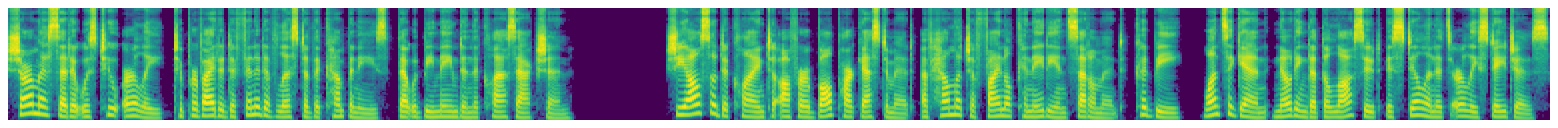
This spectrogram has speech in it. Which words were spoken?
Sharma said it was too early to provide a definitive list of the companies that would be named in the class action. She also declined to offer a ballpark estimate of how much a final Canadian settlement could be, once again noting that the lawsuit is still in its early stages.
